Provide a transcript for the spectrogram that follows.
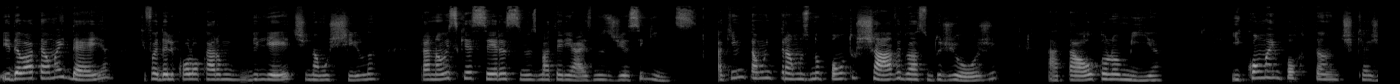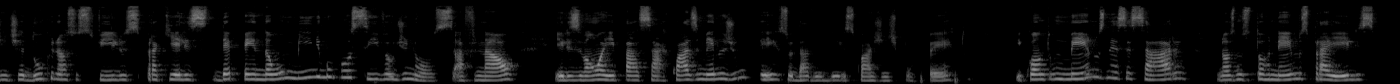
e deu até uma ideia, que foi dele colocar um bilhete na mochila para não esquecer assim os materiais nos dias seguintes. Aqui então entramos no ponto chave do assunto de hoje, a tal autonomia e como é importante que a gente eduque nossos filhos para que eles dependam o mínimo possível de nós. Afinal, eles vão aí passar quase menos de um terço da vida deles com a gente por perto. E quanto menos necessário nós nos tornemos para eles,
